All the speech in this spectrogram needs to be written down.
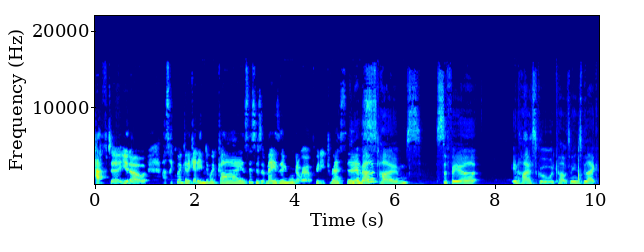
have to, you know. I was like, we're gonna get into it, guys. This is amazing. We're gonna wear our pretty dresses. The amount of times Sophia in high school would come up to me and just be like,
